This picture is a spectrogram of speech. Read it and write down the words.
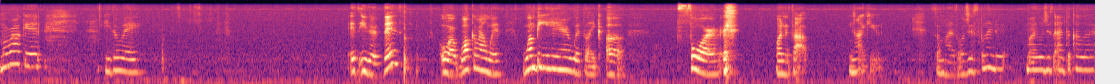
I'm gonna rock it. Either way. It's either this or walk around with one bead hair with like a four on the top. Not cute. So might as well just blend it. Might as well just add the color.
